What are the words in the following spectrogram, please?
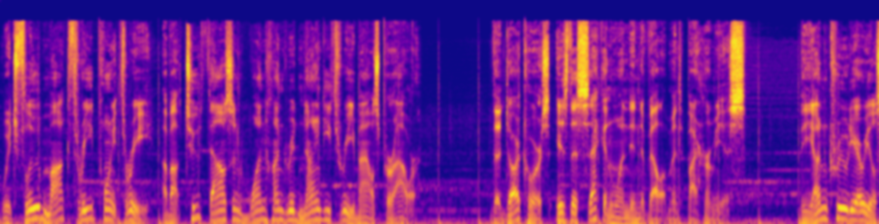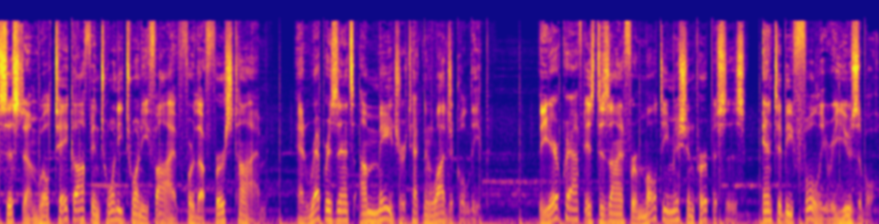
which flew Mach 3.3 about 2,193 miles per hour. The Dark Horse is the second one in development by Hermeus. The uncrewed aerial system will take off in 2025 for the first time and represents a major technological leap. The aircraft is designed for multi-mission purposes and to be fully reusable.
